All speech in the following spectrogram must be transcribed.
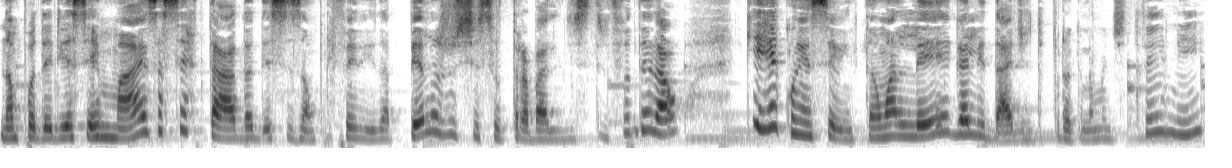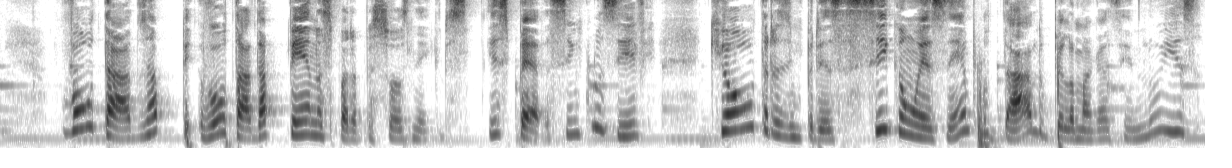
Não poderia ser mais acertada a decisão proferida pela Justiça do Trabalho do Distrito Federal, que reconheceu então a legalidade do programa de trainee voltados a, voltado apenas para pessoas negras. Espera-se, inclusive, que outras empresas sigam o exemplo dado pela Magazine Luiza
